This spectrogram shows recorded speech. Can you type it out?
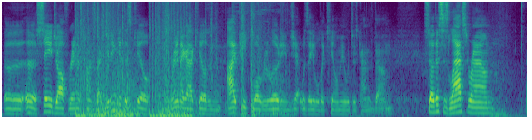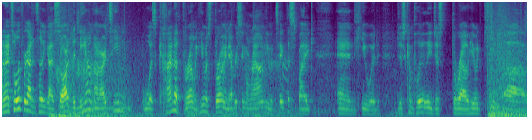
Uh, uh, Sage off Reyna's contact. We didn't get this kill. Reyna got killed, and I peeked while reloading, Jett was able to kill me, which is kind of dumb. So this is last round. And I totally forgot to tell you guys, so our, the Neon on our team was kind of throwing. He was throwing every single round. He would take the spike, and he would just completely just throw. He would keep, uh,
